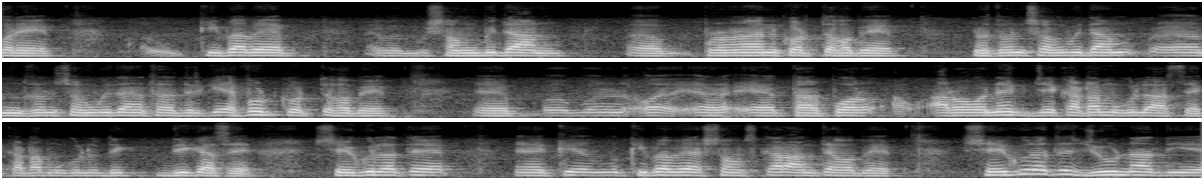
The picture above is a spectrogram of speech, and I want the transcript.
করে কীভাবে সংবিধান প্রণয়ন করতে হবে নতুন সংবিধান নতুন সংবিধানে তাদেরকে এফোর্ড করতে হবে। তারপর আরও অনেক যে কাঠামোগুলো আছে, কাঠামোগুলো দিক দিক আছে, সেগুলোতে কীভাবে সংস্কার আনতে হবে সেইগুলোতে জোর না দিয়ে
